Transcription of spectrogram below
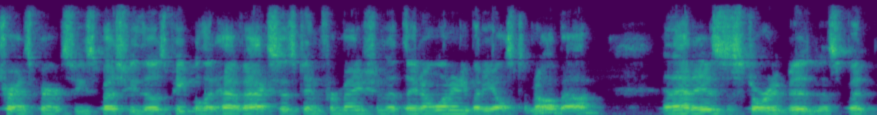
transparency, especially those people that have access to information that they don't want anybody else to know about, and that is the story of business. But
